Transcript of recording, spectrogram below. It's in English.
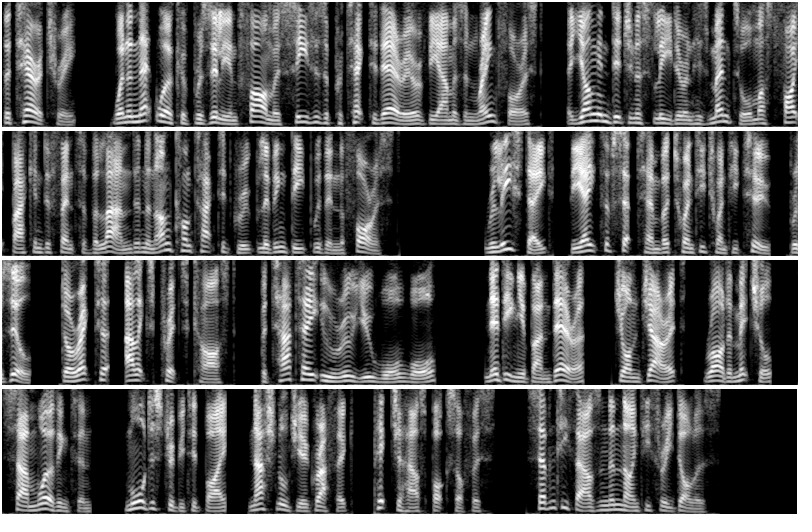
The territory. When a network of Brazilian farmers seizes a protected area of the Amazon rainforest, a young indigenous leader and his mentor must fight back in defense of the land and an uncontacted group living deep within the forest. Release date, the 8th of September 2022, Brazil. Director, Alex Pritz cast, Batate Uru U War War, Neidinha Bandeira, John Jarratt, Radha Mitchell, Sam Worthington. More distributed by National Geographic, Picture House Box Office, $70,093.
